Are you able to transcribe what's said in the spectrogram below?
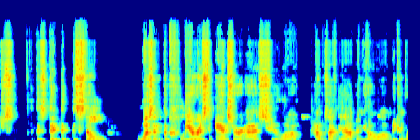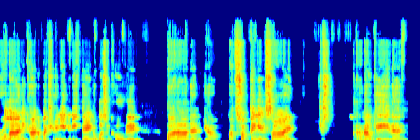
just this, this, this still wasn't the clearest answer as to uh, how exactly it happened. You know, um, we can rule out any kind of like she didn't eat anything, it wasn't COVID, but uh, then you know, not something inside. Just I don't know, gave and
